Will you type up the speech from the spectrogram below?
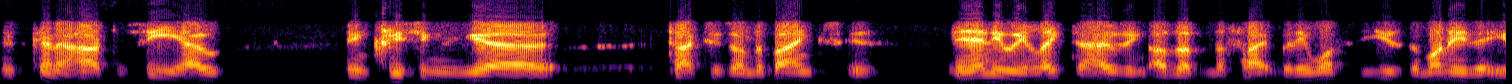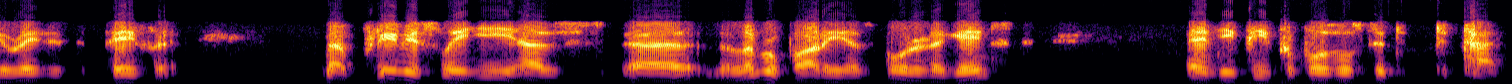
it's kind of hard to see how increasing uh, taxes on the banks is in any way linked to housing, other than the fact that he wants to use the money that he raises to pay for it. Now, previously, he has uh, the Liberal Party has voted against NDP proposals to, to tax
